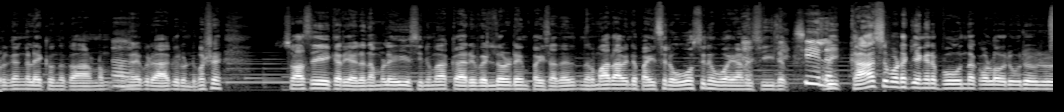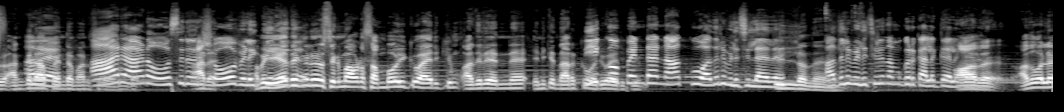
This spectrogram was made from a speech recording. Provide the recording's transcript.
മൃഗങ്ങളെയൊക്കെ ഒന്ന് കാണണം. അങ്ങനെയൊക്കെ ഒരു ആഗ്രഹമുണ്ട്. പക്ഷേ സ്വാസികയ്ക്ക് അറിയാലോ നമ്മൾ ഈ സിനിമാക്കാർ വല്ലവരുടെയും പൈസ അതായത് നിർമ്മാതാവിന്റെ പൈസ ഓസിന് പോയാണ് ശീലം. ശീലം. ഈ കാശ് മുടക്കി എങ്ങനെ പോകുന്നൊക്കെ ഉള്ള ഒരു ഒരു ഒരു അങ്കലാപ്പ് എന്റെ മനസ്സിൽ ആരാണ് ഓസിന് ഒരു ഷോ അപ്പൊ ഏതെങ്കിലും ഒരു സിനിമ അവിടെ സംഭവിക്കുമായിരിക്കും അതിൽ എന്നെ എനിക്ക് അതെ. അതുപോലെ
